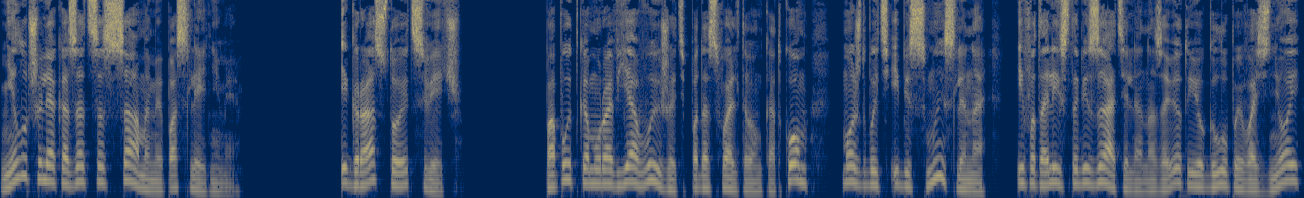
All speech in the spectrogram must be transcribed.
не лучше ли оказаться самыми последними? Игра стоит свеч. Попытка муравья выжить под асфальтовым катком может быть и бессмысленна, и фаталист обязательно назовет ее глупой вознёй,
